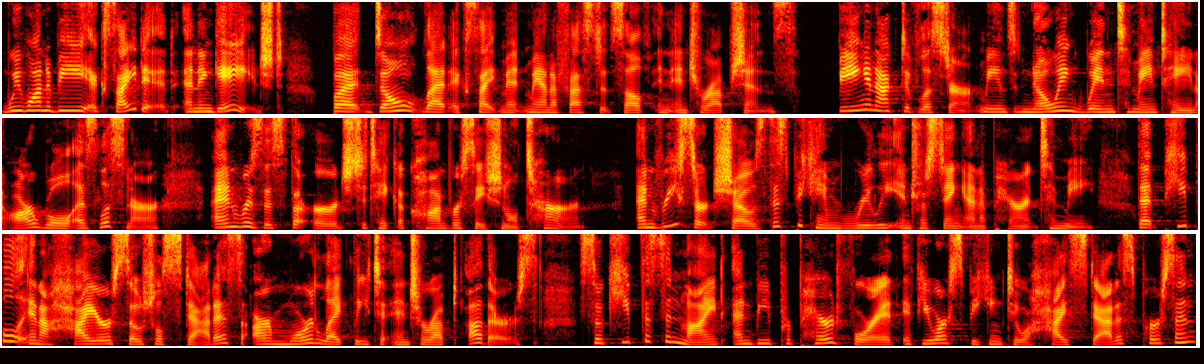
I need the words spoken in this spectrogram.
we want to be excited and engaged, but don't let excitement manifest itself in interruptions. Being an active listener means knowing when to maintain our role as listener and resist the urge to take a conversational turn. And research shows this became really interesting and apparent to me that people in a higher social status are more likely to interrupt others. So keep this in mind and be prepared for it if you are speaking to a high status person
